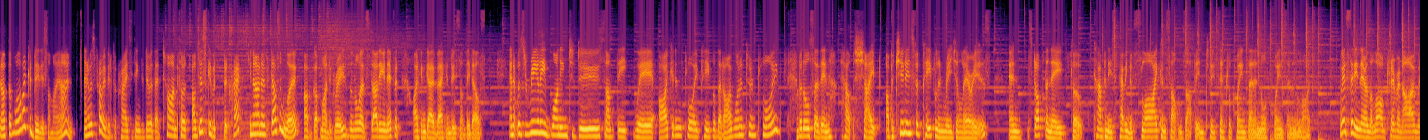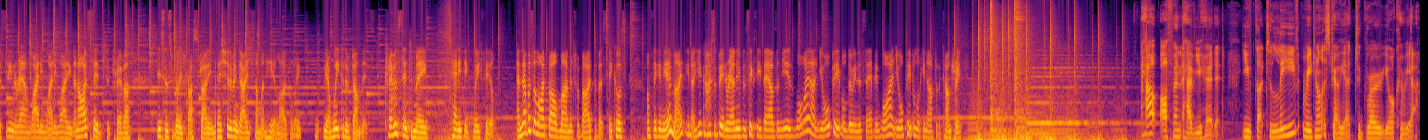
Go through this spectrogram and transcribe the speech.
And I thought, well, I could do this on my own. And it was probably a bit of a crazy thing to do at that time. So I'll just give it a crack, you know, and if it doesn't work, I've got my degrees and all that study and effort, I can go back and do something else. And it was really wanting to do something where I could employ people that I wanted to employ, but also then help shape opportunities for people in regional areas and stop the need for companies having to fly consultants up into central Queensland and North Queensland and the like. We're sitting there on the log, Trevor and I, and we're sitting around waiting, waiting, waiting. And I said to Trevor, this is really frustrating. They should have engaged someone here locally. You know, we could have done this. Trevor said to me, how do you think we feel? And that was a light bulb moment for both of us because I'm thinking, yeah, mate, you know, you guys have been around here for 60,000 years. Why aren't your people doing the sampling? Why aren't your people looking after the country? How often have you heard it? You've got to leave regional Australia to grow your career.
